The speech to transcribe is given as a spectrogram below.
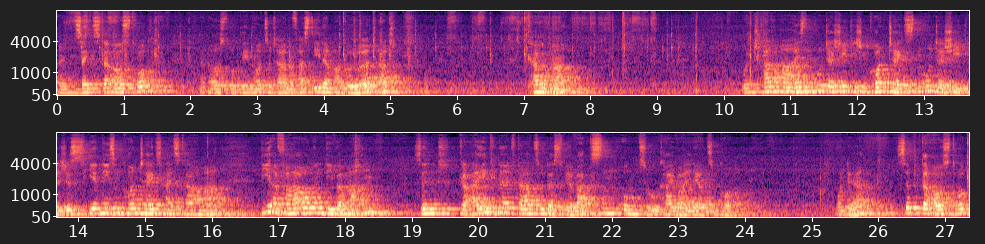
Ein sechster Ausdruck, ein Ausdruck, den heutzutage fast jeder mal gehört hat. Karma. Und Karma heißt in unterschiedlichen Kontexten unterschiedliches. Hier in diesem Kontext heißt Karma, die Erfahrungen, die wir machen, sind geeignet dazu, dass wir wachsen, um zu Kaivalya zu kommen. Und der siebte Ausdruck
